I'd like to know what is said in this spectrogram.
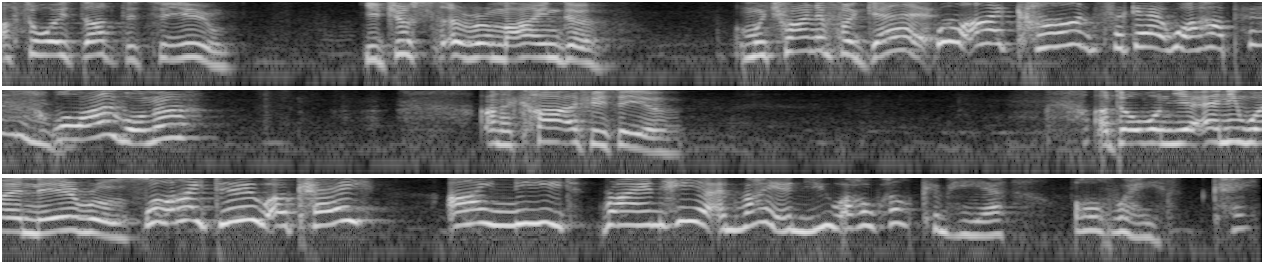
After what his dad did to you. You're just a reminder. And we're trying to forget. Well, I can't forget what happened. Well, I wanna. And I can't if he's here. I don't want you anywhere near us. Well, I do, okay? I need Ryan here. And Ryan, you are welcome here, always, okay?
